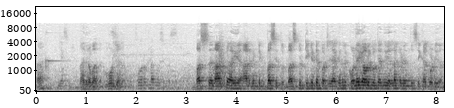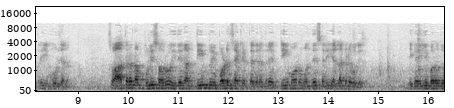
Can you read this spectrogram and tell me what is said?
ಹಾಂ ಹೈದರಾಬಾದ್ ಮೂರು ಜನ. ಬಸ್ ನಾಲ್ಕು ಐದು ಆರು ಗಂಟೆಗೆ ಬಸ್ ಇತ್ತು. ಬಸ್ದು ಟಿಕೆಟ್ ಪರ್ಚೇಸ್ ಯಾಕೆಂದರೆ ಕೊನೆಗೆ ಅವ್ರಿಗೆ ಗೊತ್ತಾಯ್ತು ಎಲ್ಲ ಕಡೆಯಿಂದ ಸಿಕ್ಕಾಕೊಂಡಿದ್ದು ಅಂದ್ರೆ ಈ ಮೂರು ಜನ. ಸೊ ಆ ಥರ ನಮ್ಮ ಪೊಲೀಸ್ ಅವರು ಇದೇ ನಾನು ಟೀಮ್ದು ಇಂಪಾರ್ಟೆನ್ಸ್ ಯಾಕೆ ಹೇಳ್ತಾ ಇದ್ದೀನಿ ಅಂದರೆ ಟೀಮ್ ಅವರು ಒಂದೇ ಸರಿ ಎಲ್ಲ ಕಡೆ ಹೋಗಿದ್ರು. ಈಗ ಇಲ್ಲಿ ಬರೋದು,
